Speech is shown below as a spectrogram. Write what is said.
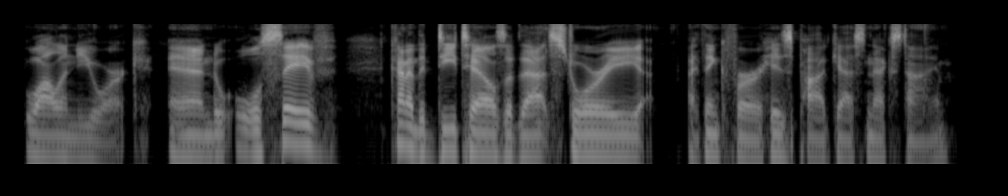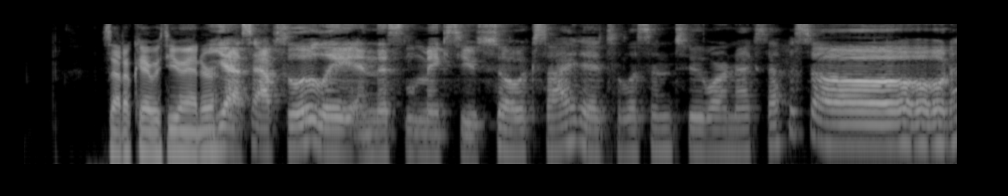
while in new york and we'll save kind of the details of that story i think for his podcast next time is that okay with you andrew Yes, absolutely. And this makes you so excited to listen to our next episode.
